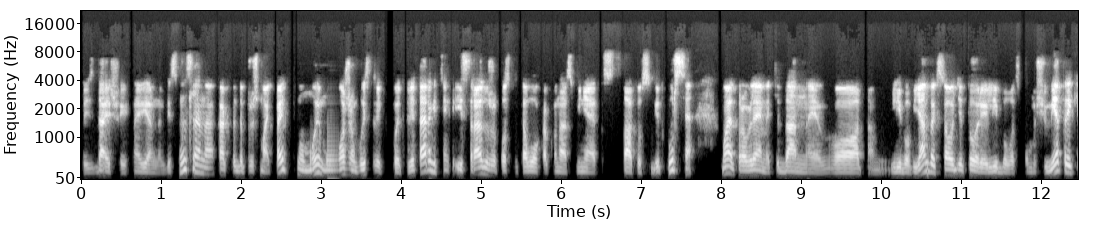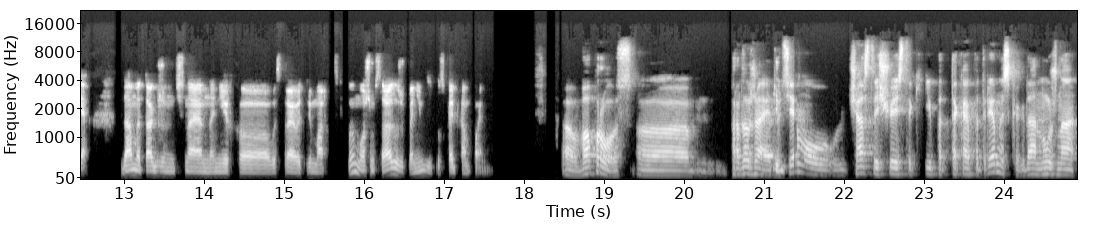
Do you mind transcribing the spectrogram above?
То есть дальше их, наверное, бессмысленно как-то доприжмать. Поэтому мы можем выстроить какой-то ретаргетинг, и сразу же после того, как у нас меняется статус в гид-курсе, мы отправляем эти данные в, там, либо в Яндекс аудиторию, либо вот с помощью метрики, да, мы также начинаем на них э, выстраивать ремаркетинг, мы можем сразу же по ним запускать кампанию. А, вопрос. А, продолжая эту тему, часто еще есть такие, такая потребность, когда нужно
